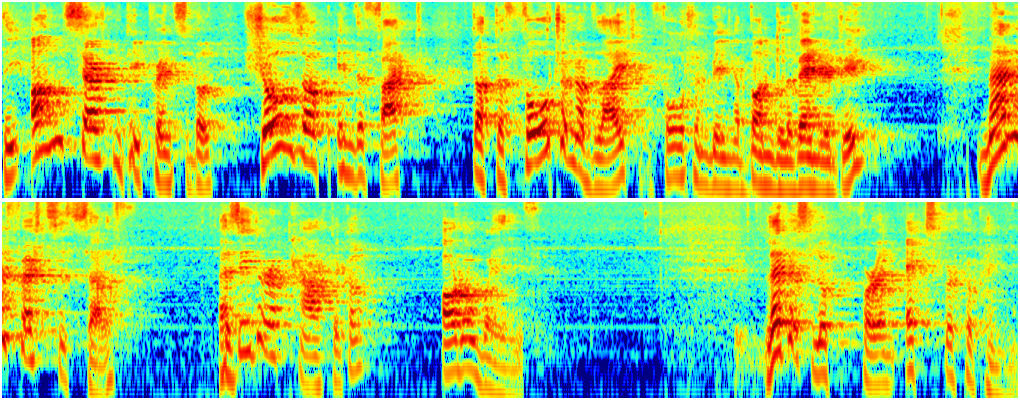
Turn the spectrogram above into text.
the uncertainty principle shows up in the fact that the photon of light, photon being a bundle of energy, manifests itself as either a particle or a wave. Let us look for an expert opinion.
